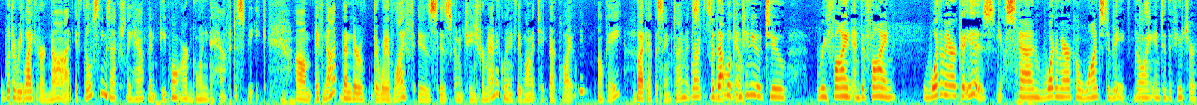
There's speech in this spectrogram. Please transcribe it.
whether we like it or not, if those things actually happen, people people are going to have to speak. Mm-hmm. Um, if not, then their their way of life is is going to change dramatically. And if they want to take that quietly, okay. But at the same time, it's right. It's but that will continue to refine and define what America is, yes, and what America wants to be going yes. into the future.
